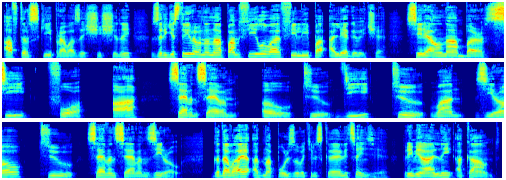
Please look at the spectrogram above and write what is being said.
Авторские права защищены. Зарегистрировано на Панфилова Филиппа Олеговича. Сериал номер C4R 7702D 210 770. Годовая однопользовательская лицензия. Премиальный аккаунт.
